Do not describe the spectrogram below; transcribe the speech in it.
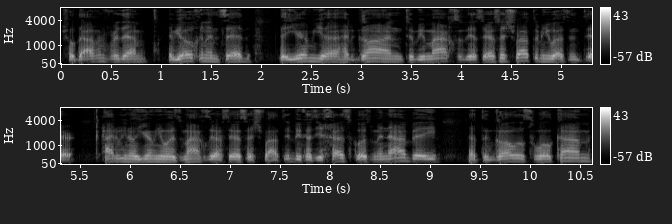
she'll daven for them. Rabbi Yochanan said that Yirmiyah had gone to be machzor the Aseres Shvatim, he wasn't there. How do we know Yirmiyah was machzor Aseres Shvatim? Because Yechezkel was menabe that the Golos will come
